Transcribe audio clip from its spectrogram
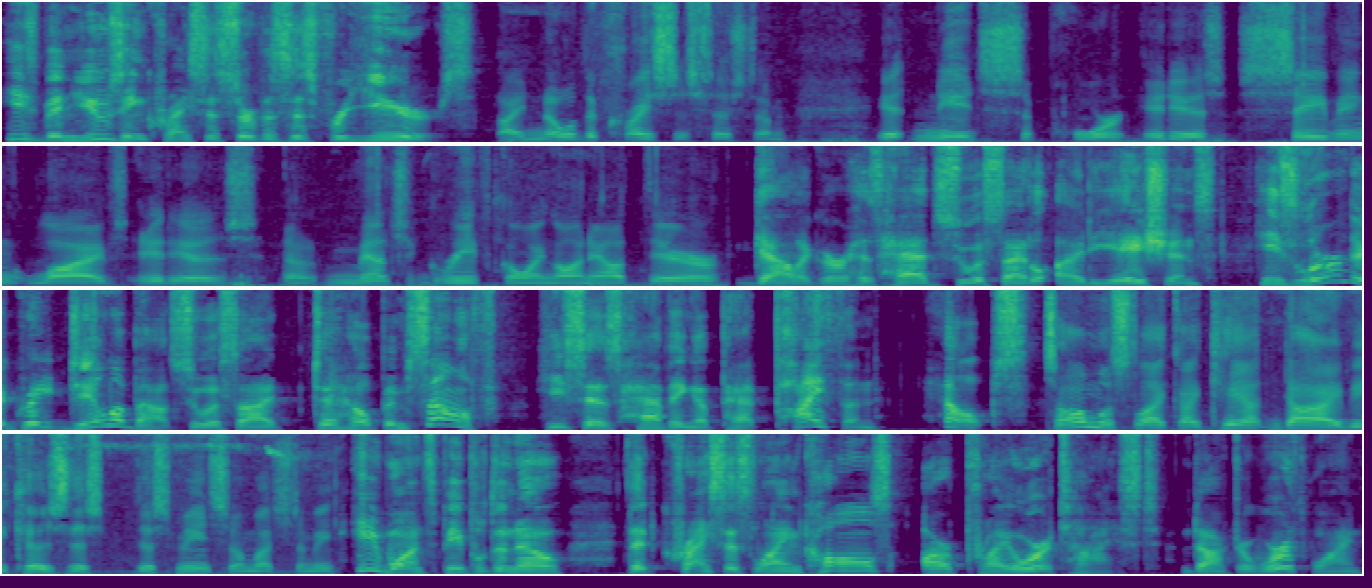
He's been using crisis services for years. I know the crisis system. It needs support. It is saving lives. It is immense grief going on out there. Gallagher has had suicidal ideations. He's learned a great deal about suicide to help himself. He says having a pet python helps. It's almost like I can't die because this, this means so much to me. He wants people to know that crisis line calls are prioritized. Dr. Werthwein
